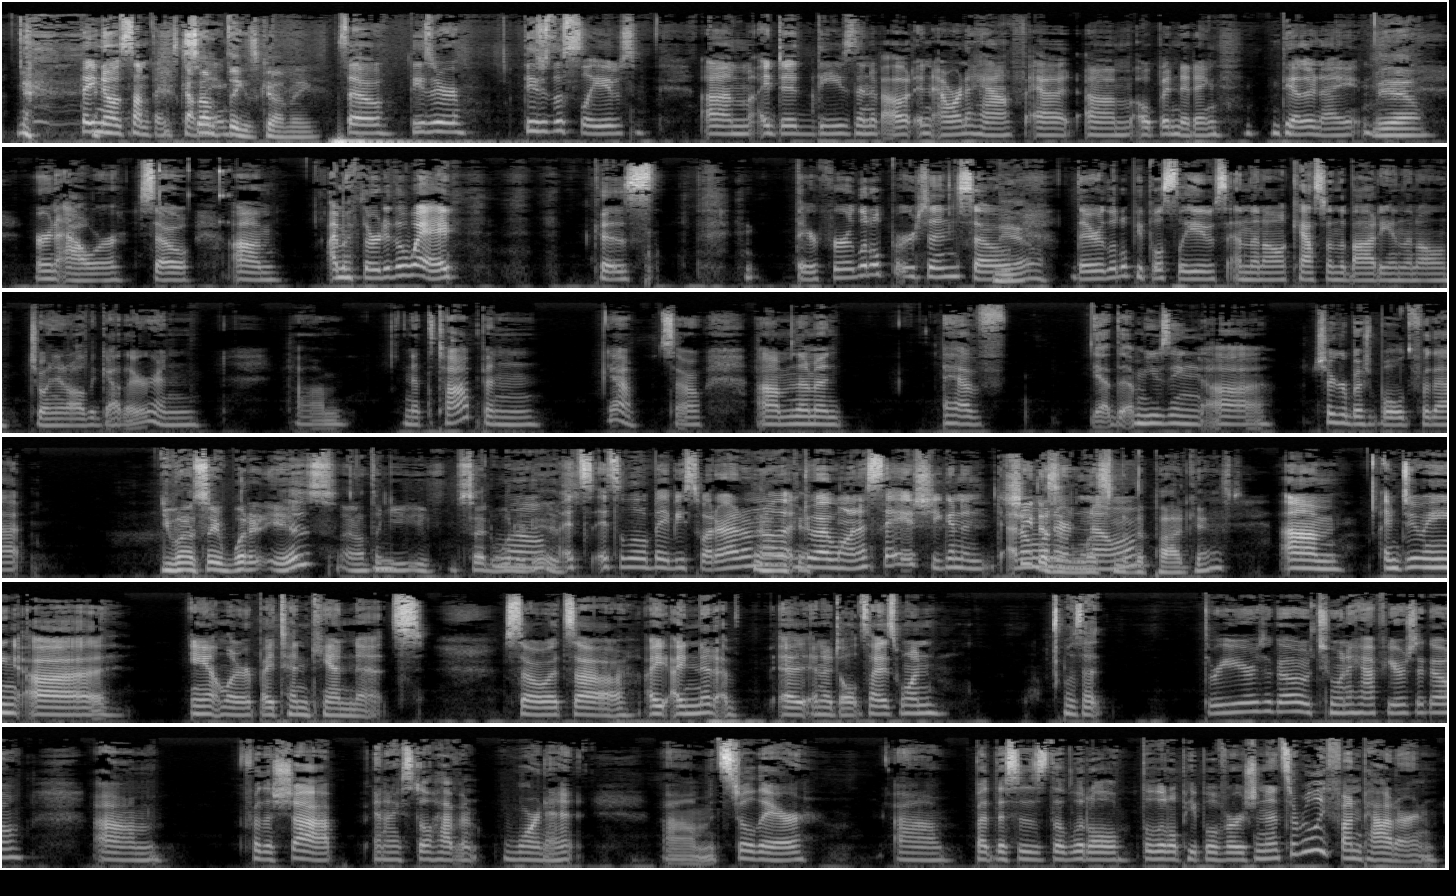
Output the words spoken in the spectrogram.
they know something's coming. Something's coming. So these are these are the sleeves. Um, I did these in about an hour and a half at um, open knitting the other night. Yeah. Or an hour. So um, I'm a third of the way because they're for a little person. So Yeah. they're little people sleeves, and then I'll cast on the body, and then I'll join it all together and um, knit the top, and yeah. So um, then I'm gonna, I have yeah I'm using uh, sugar bush bold for that. You want to say what it is? I don't think you, you've said what well, it is. it's it's a little baby sweater. I don't know Oh, that. okay. Do I want to say? Is she gonna? I she don't want her to listen know. to the podcast. Um, I'm doing uh antler by Tin Can Knits. So it's uh I, I knit a, a, an adult size one. Was that three years ago, two and a half years ago? Um, for the shop, and I still haven't worn it. Um, it's still there. Um, but this is the little the little people version. It's a really fun pattern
